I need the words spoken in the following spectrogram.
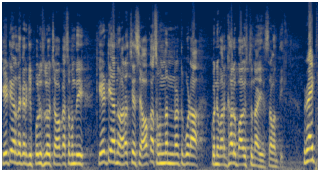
కేటీఆర్ దగ్గరికి పోలీసులు వచ్చే అవకాశం ఉంది. కేటీఆర్ను అరెస్ట్ చేసే అవకాశం ఉందన్నట్టు కూడా కొన్ని వర్గాలు భావిస్తున్నాయి. స్రవంతి రైట్.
